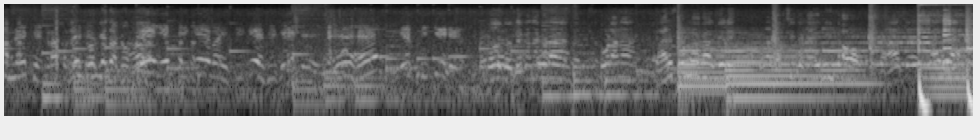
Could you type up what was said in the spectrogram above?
हमने खेकड़ा पकड़ा. ये ठीक है भाई ठीक है ठीक है ये है ये ठीक है थोडा ना डायरेक्ट पूर्ण खा दे रे. बाकीचं काही नाही खावा.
